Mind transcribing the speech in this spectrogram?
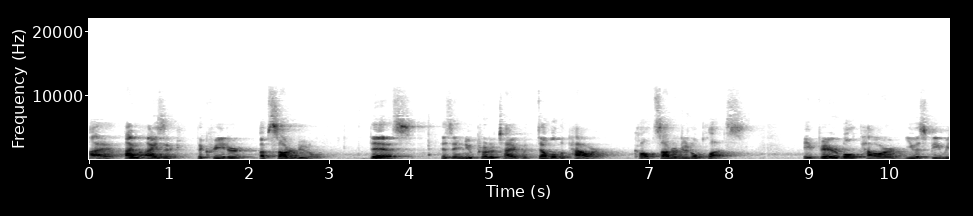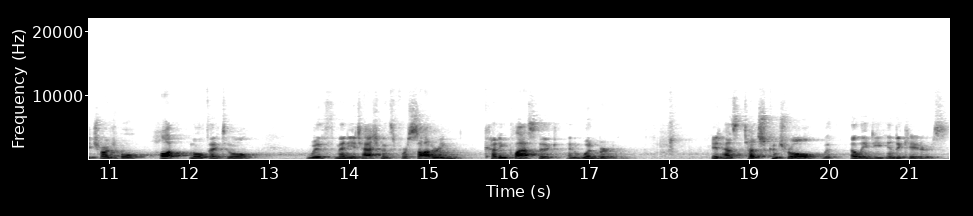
Hi, I'm Isaac, the creator of SolderDoodle. This is a new prototype with double the power called SolderDoodle Plus, a variable power USB rechargeable hot multi-tool with many attachments for soldering, cutting plastic, and wood burning. It has touch control with LED indicators,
